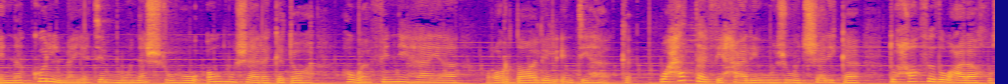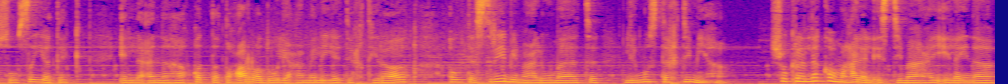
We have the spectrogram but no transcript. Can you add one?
إن كل ما يتم نشره أو مشاركته هو في النهاية عرضة للانتهاك. وحتى في حال وجود شركة تحافظ على خصوصيتك إلا أنها قد تتعرض لعملية اختراق أو تسريب معلومات لمستخدميها. شكرا لكم على الاستماع إلينا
